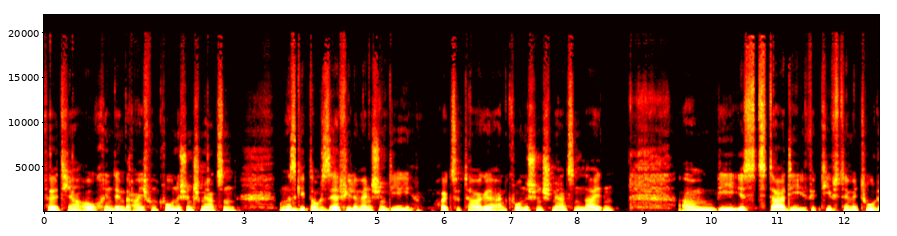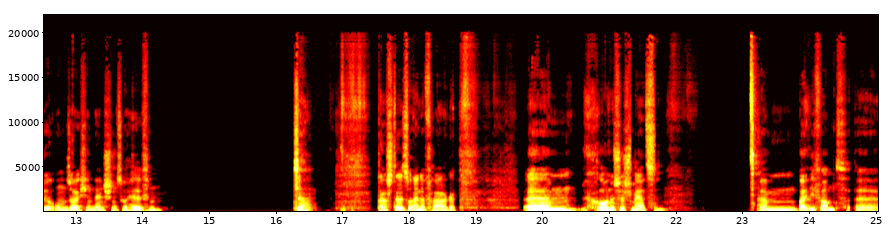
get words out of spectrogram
fällt ja auch in den Bereich von chronischen Schmerzen. Und es Mhm. gibt auch sehr viele Menschen, die heutzutage an chronischen Schmerzen leiden. Ähm, wie ist da die effektivste Methode, um solchen Menschen zu helfen? Tja, da stellst du eine Frage. Ähm, chronische Schmerzen. Ähm, bei IFAMT äh,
